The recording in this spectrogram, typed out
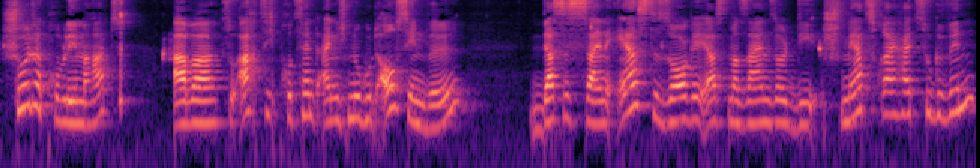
Schulterprobleme hat, aber zu 80% eigentlich nur gut aussehen will, dass es seine erste Sorge erstmal sein soll, die Schmerzfreiheit zu gewinnen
